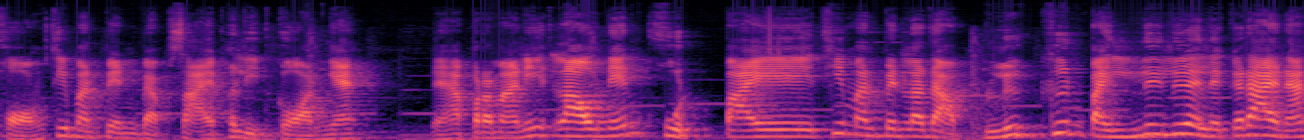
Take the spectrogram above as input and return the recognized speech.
ของที่มันเป็นแบบสายผลิตก่อนไงนะครับประมาณนี้เราเน้นขุดไปที่มันเป็นระดับลึกขึ้นไปเรื่อย ๆ เลยก็ได้นะ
